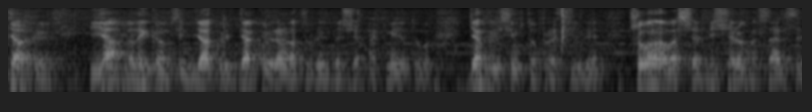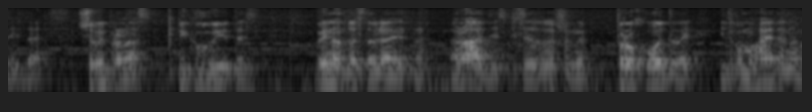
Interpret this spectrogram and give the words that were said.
Дякую. Я велике вам всім дякую. Дякую Ренату Леонідовичу Ахметову. Дякую всім, хто працює, що вона у вас ще від щирого серця йде, що ви про нас піклуєтесь. Ви нам доставляєте радість після того, що ми проходили, і допомагаєте нам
